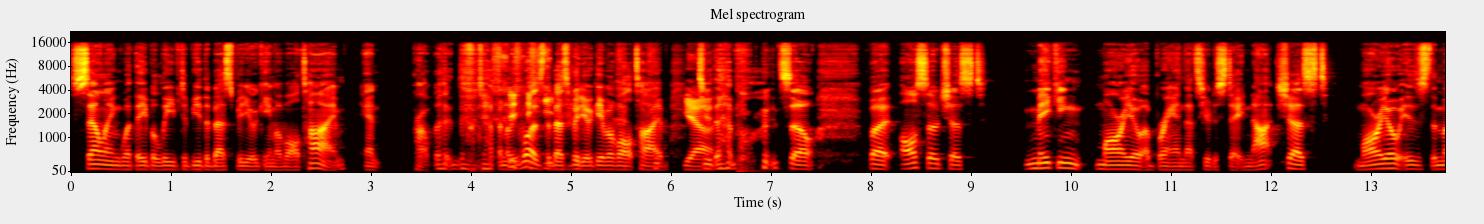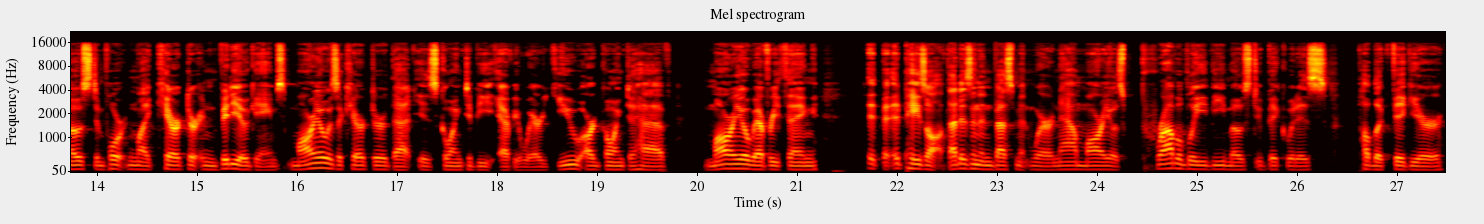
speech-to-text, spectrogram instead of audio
selling what they believe to be the best video game of all time. And probably definitely was the best video game of all time Yeah. to that point. So, but also just making Mario a brand that's here to stay, not just Mario is the most important like character in video games. Mario is a character that is going to be everywhere. You are going to have Mario everything. It, it pays off. That is an investment where now Mario is probably the most ubiquitous public figure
